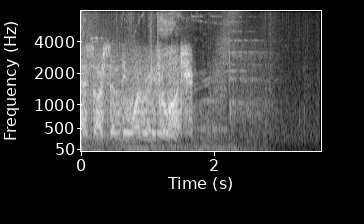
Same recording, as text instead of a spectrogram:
SR-71 ready for launch.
